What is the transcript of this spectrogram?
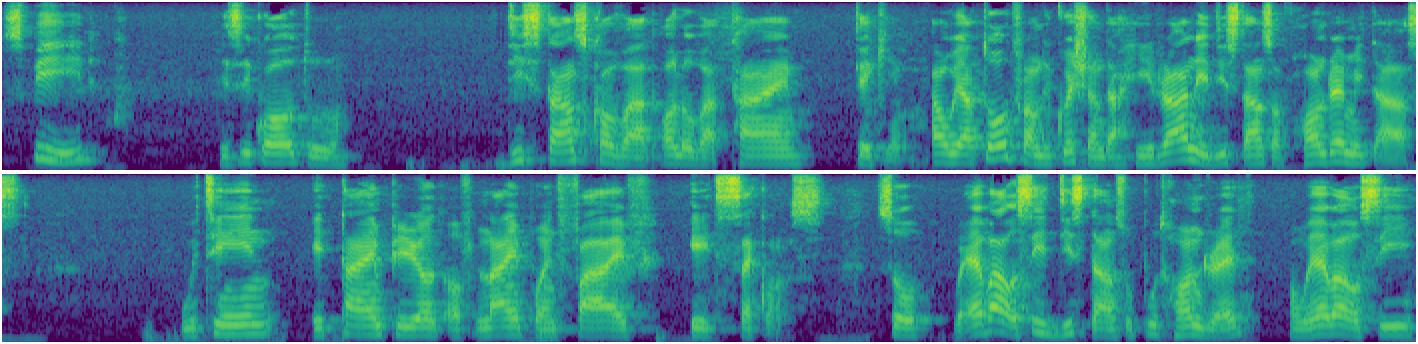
speed is equal to distance covered all over time taken. And we are told from the question that he ran a distance of 100 meters within a time period of 9.58 seconds. So wherever I'll see distance, we'll put 100, and wherever I'll see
